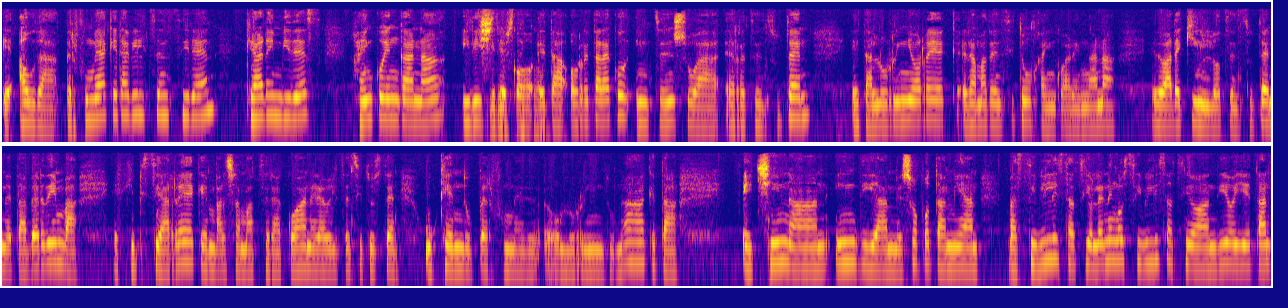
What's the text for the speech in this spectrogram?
E, hau da, perfumeak erabiltzen ziren, kearen bidez jainkoen gana iristeko, Iristeko. eta horretarako intzensua erretzen zuten, eta lurrin horrek eramaten zituen jainkoaren gana, edo arekin lotzen zuten, eta berdin, ba, egipziarrek, enbalsamatzerakoan erabiltzen zituzten ukendu perfume lurrindunak, eta etxinan, Indian, Mesopotamian, ba, zibilizazio, lehenengo zibilizazio handi hoietan,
